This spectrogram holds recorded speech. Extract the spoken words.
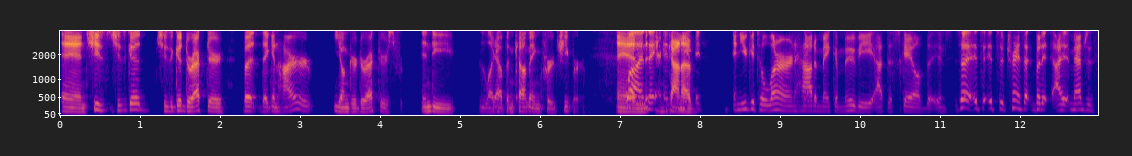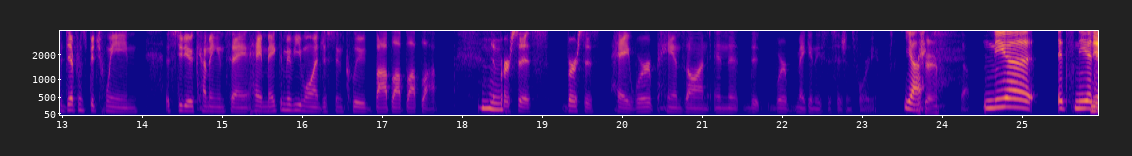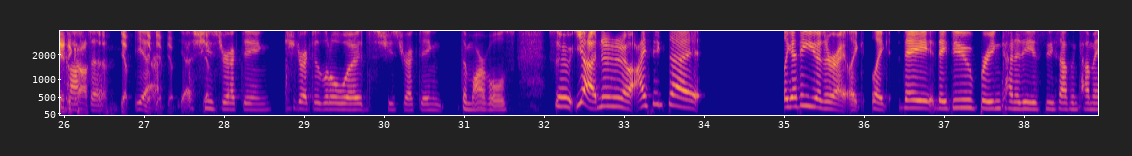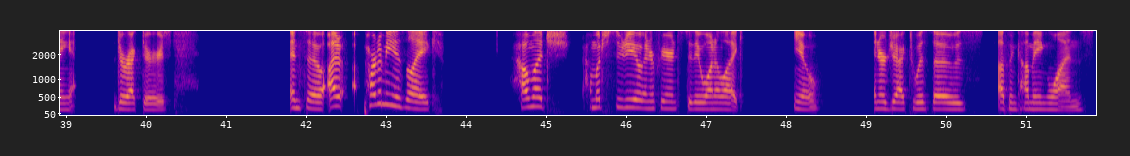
and she's she's good. She's a good director, but they can hire younger directors for indie, like Yep. up and coming, for cheaper, and, well, and, they- and kind of and you get to learn how to make a movie at the scale of the MC. So it's it's a trans, but it, I imagine it's the difference between a studio coming and saying, "Hey, make the movie you want, just include blah blah blah blah," Mhm. versus versus, "Hey, we're hands on and that that we're making these decisions for you." Yeah. for sure. Nia, it's Nia, Nia DaCosta. DaCosta. Yep. Yeah, Yep. Yep. Yep. yeah. yep. She's directing. She directed Little Woods. She's directing the Marvels. So yeah, no, no, no. I think that, like, I think you guys are right. Like, like they they do bring kind of these these up and coming directors, and so I part of me is like, how much how much studio interference do they want to like, you know, interject with those up and coming ones?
